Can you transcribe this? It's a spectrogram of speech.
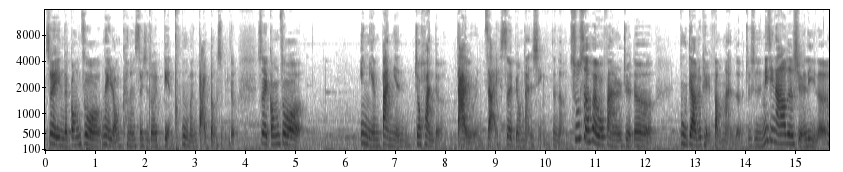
所以你的工作内容可能随时都会变，部门改动什么的，所以工作一年半年就换的大有人在，所以不用担心，真的出社会我反而觉得步调就可以放慢了，就是你已经拿到这个学历了，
